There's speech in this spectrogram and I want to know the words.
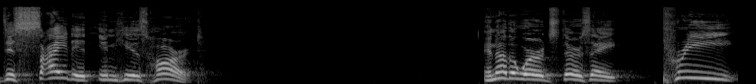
Decided in his heart. In other words, there's a pre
